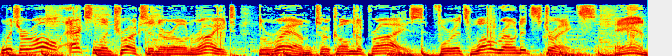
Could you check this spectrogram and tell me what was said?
which are all excellent trucks in their own right, the Ram took home the prize for its well rounded strengths and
